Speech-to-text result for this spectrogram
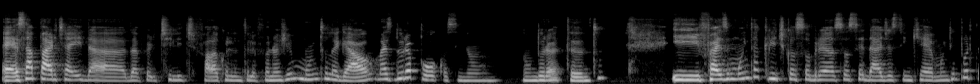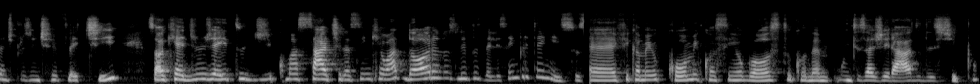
Essa parte aí da, da fertility, falar com ele no telefone, eu achei muito legal, mas dura pouco, assim, não, não dura tanto. E faz muita crítica sobre a sociedade, assim, que é muito importante pra gente refletir, só que é de um jeito de, com uma sátira, assim, que eu adoro nos livros dele, sempre tem isso. É, fica meio cômico, assim, eu gosto quando é muito exagerado desse tipo.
